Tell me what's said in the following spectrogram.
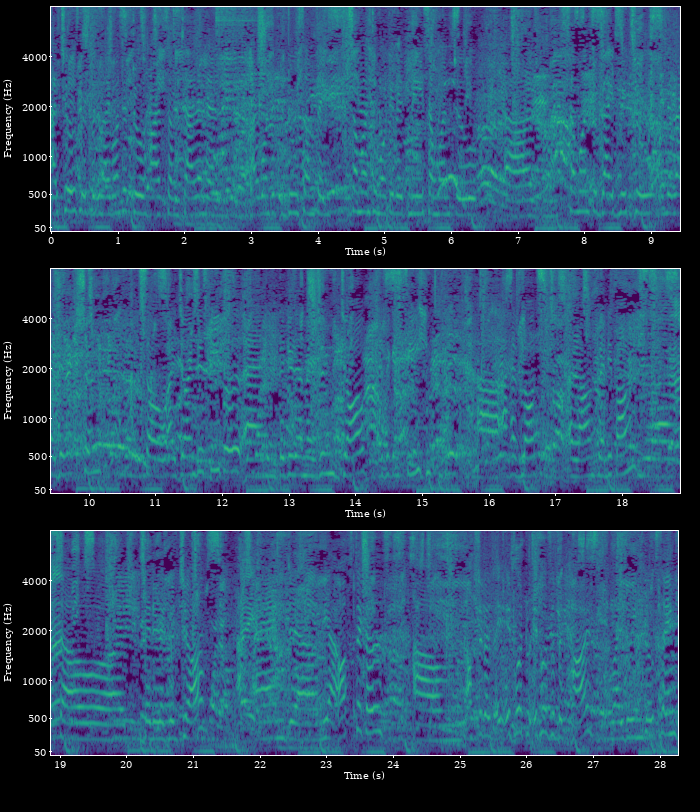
I chose this because I wanted to have some challenge and uh, I wanted to do something, someone to motivate me, someone to uh, someone to guide me through in the right direction. So I joined these people and they did an amazing job as you can see. Uh, I have lost around 20 pounds, so uh, they did a good job. And yeah, obstacles, um, obstacles. It, it was it was a bit hard while doing those things,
